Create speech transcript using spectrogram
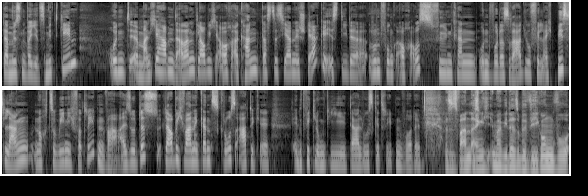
Da müssen wir jetzt mitgehen. Und äh, manche haben daran, glaube ich, auch erkannt, dass das ja eine Stärke ist, die der Rundfunk auch ausfüllen kann und wo das Radio vielleicht bislang noch zu wenig vertreten war. Also das, glaube ich, war eine ganz großartige Entwicklung, die da losgetreten wurde. Also es waren eigentlich immer wieder so Bewegungen, wo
